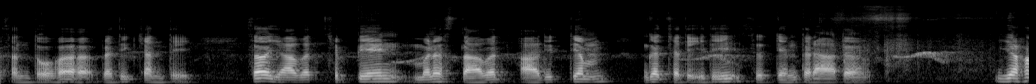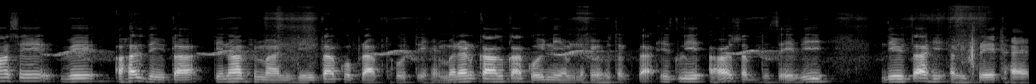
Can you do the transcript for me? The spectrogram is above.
सतोह प्रतीक्षन्ते। स यावत् क्षिप्येन आदित्यम गच्छति इति यहाँ से वे अहर देवता, दिनाभिमानी देवता को प्राप्त होते हैं। मरण काल का कोई नियम नहीं हो सकता। इसलिए अह शब्द से भी देवता ही अभिप्रेत है।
